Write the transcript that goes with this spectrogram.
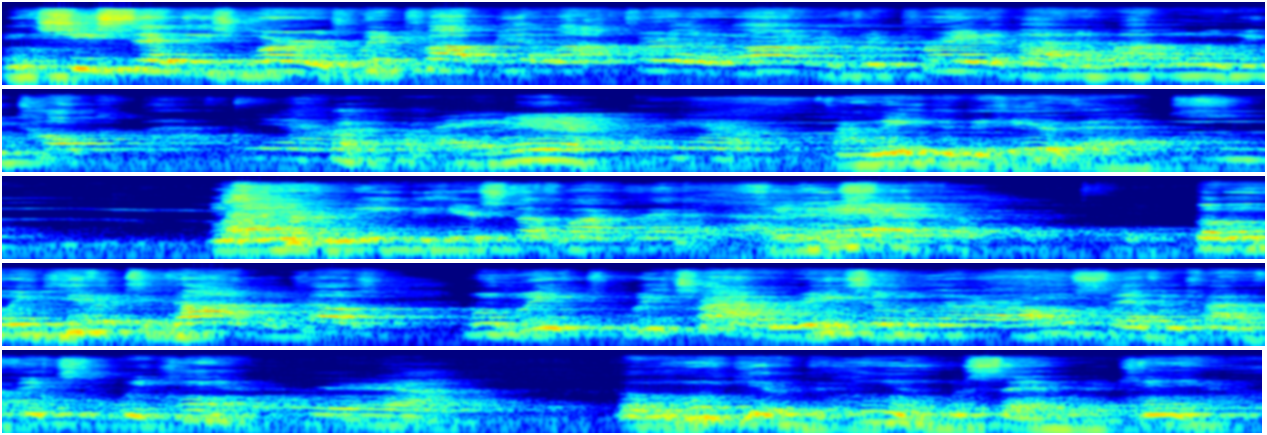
And she said these words. We'd probably be a lot further along if we prayed about it a lot more than we talked about it. Yeah. Yeah. Yeah. I needed to hear that. Mm-hmm. You know, even need to hear stuff like that. She didn't say that. But when we give it to God, because when we, we try to reason within our own self and try to fix it, we can't. Yeah. But when we give it to Him, we're saying we can.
